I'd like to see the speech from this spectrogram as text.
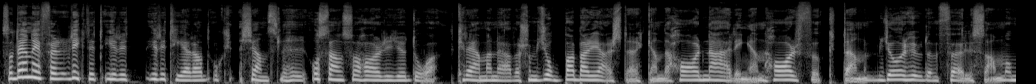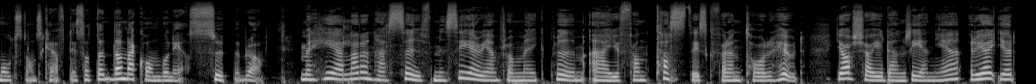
Så den är för riktigt irriterad och känslig hy. Och sen så har du ju då krämen över som jobbar barriärstärkande, har näringen, har fukten, gör huden följsam och motståndskraftig. Så den, den där kombon är superbra. Men hela den här Safe Me-serien från Make Prime är ju fantastisk för en torr hud. Jag kör ju den renge, re, jag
